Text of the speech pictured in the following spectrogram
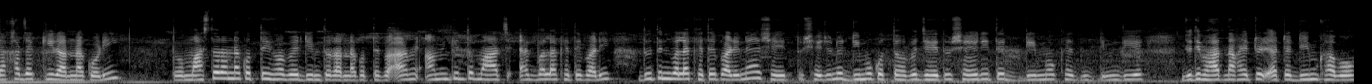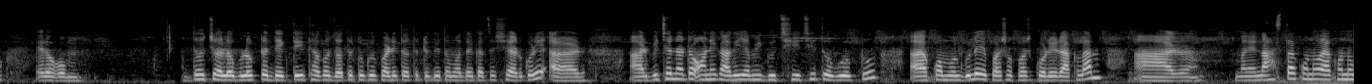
দেখা যাক কি রান্না করি। তো মাছ তো রান্না করতেই হবে, ডিম তো রান্না করতে হবে। আমি আমি কিন্তু মাছ একবেলা খেতে পারি দু তিন বেলা খেতে পারি না। সেহেতু সেই জন্য ডিমও করতে হবে। যেহেতু শহরিতে ডিমও ডিম দিয়ে যদি ভাত না খাই, একটু, একটা ডিম খাব, এরকম। তো চলো, ব্লগটা দেখতেই থাকো। যতটুকু পারি ততটুকু তোমাদের কাছে শেয়ার করি। আর আর বিছানাটা অনেক আগেই আমি গুছিয়েছি তবু একটু আহ, কম্বলগুলো এপাশ ওপাশ করে রাখলাম। আর মানে নাস্তা কোনো এখনও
